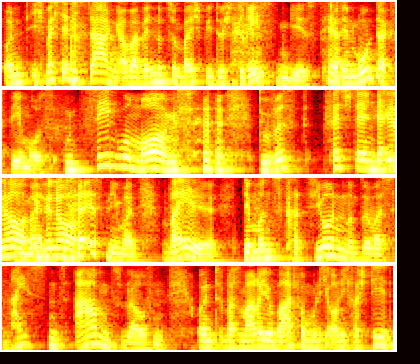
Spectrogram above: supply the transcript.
Und ich möchte ja nicht sagen, aber wenn du zum Beispiel durch Dresden gehst, bei den Montagsdemos, um 10 Uhr morgens, du wirst feststellen, da Genau, ist niemand. genau. Da ist niemand. Weil Demonstrationen und sowas meistens abends laufen. Und was Mario Barth vermutlich auch nicht versteht,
